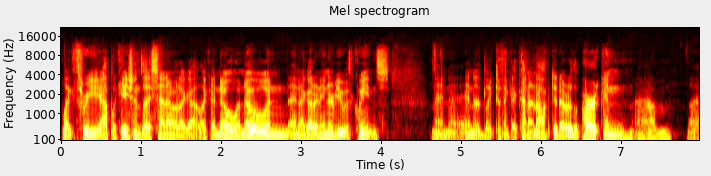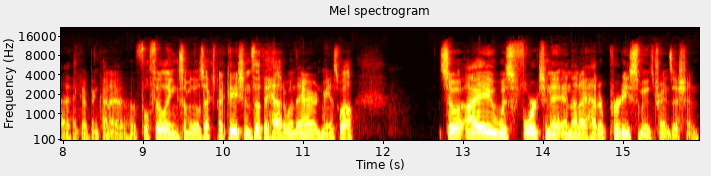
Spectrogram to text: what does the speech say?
like three applications I sent out. I got like a no, a no, and and I got an interview with Queens, and and I'd like to think I kind of knocked it out of the park. And um, I think I've been kind of fulfilling some of those expectations that they had when they hired me as well. So I was fortunate in that I had a pretty smooth transition.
